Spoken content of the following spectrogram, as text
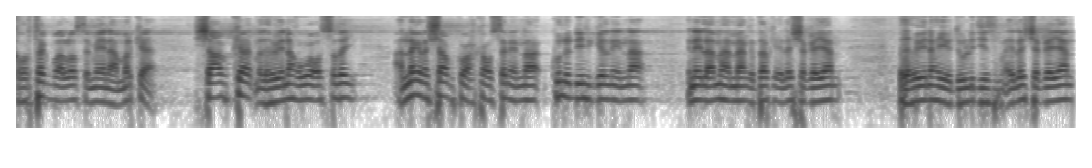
ka hortag baa loo sameynaya marka shacabka madaxweynaha ugu codsaday. Annagana shacabka waxaa ka codsanaynaa kuna dhiirigelinaynaa inay laamaha ammaanka dalka ay la shaqeeyaan. Madaxweynaha iyo dowladdiisana ay la shaqeeyaan.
